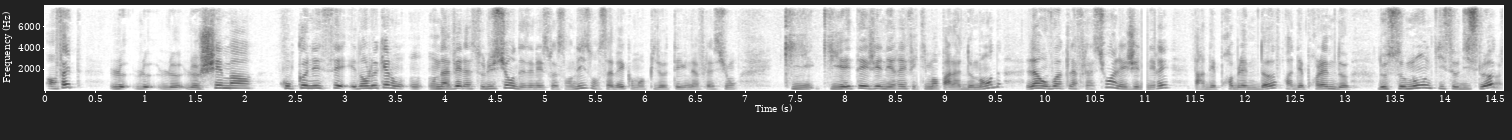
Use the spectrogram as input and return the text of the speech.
en fait, le, le, le schéma qu'on connaissait et dans lequel on, avait la solution des années 70, on savait comment piloter une inflation qui, était générée effectivement par la demande. Là, on voit que l'inflation, elle est générée par des problèmes d'offres, par des problèmes de, ce monde qui se disloque.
